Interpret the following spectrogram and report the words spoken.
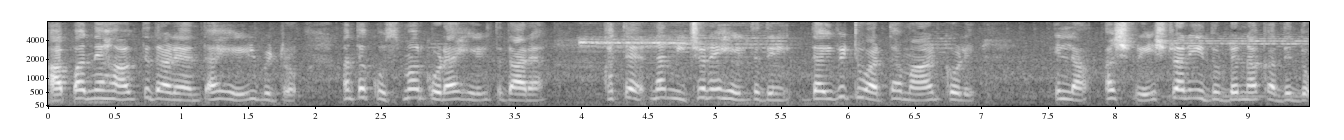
ಆಪಾದನೆ ಹಾಕ್ತಿದ್ದಾಳೆ ಅಂತ ಹೇಳಿಬಿಟ್ರು. ಅಂತ ಕುಸುಮಾರ್ ಕೂಡ ಹೇಳ್ತಿದ್ದಾರೆ. ಅತ್ತೆ, ನಾನು ನಿಜನೇ ಹೇಳ್ತಿದ್ದೀನಿ. ದಯವಿಟ್ಟು ಅರ್ಥ ಮಾಡ್ಕೊಳ್ಳಿ. ಇಲ್ಲ, ಆ ಶ್ರೇಷ್ಠನೇ ಈ ದುಡ್ಡನ್ನು ಕದ್ದಿದ್ದು.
